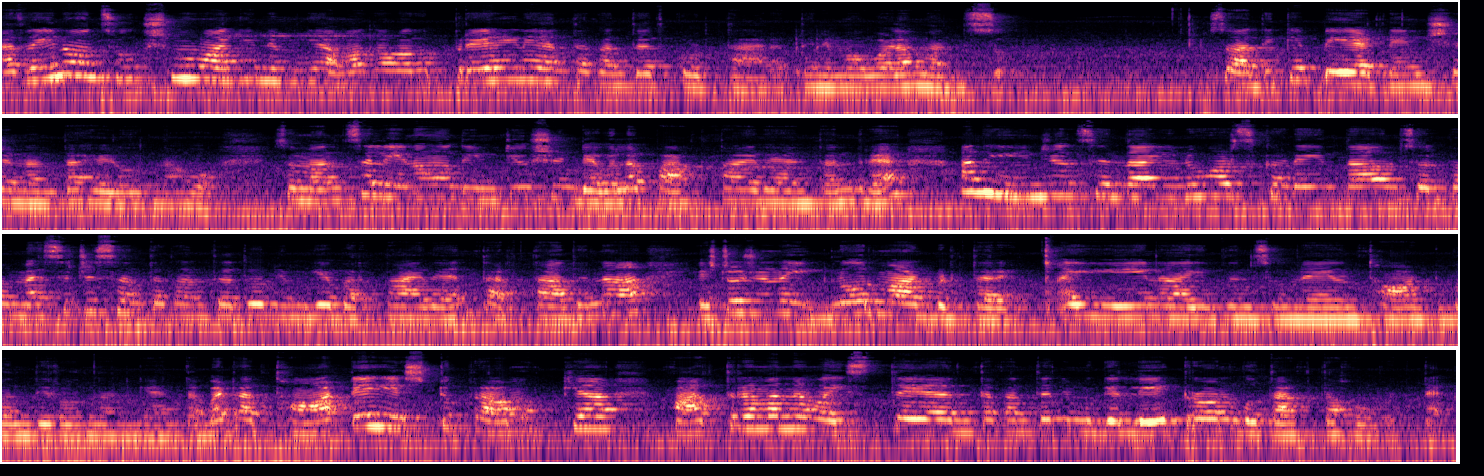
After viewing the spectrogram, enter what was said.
ಅಥವಾ ಏನೋ ಒಂದು ಸೂಕ್ಷ್ಮವಾಗಿ ನಿಮಗೆ ಅವಾಗವಾಗ ಅವಾಗ ಪ್ರೇರಣೆ ಅಂತಕ್ಕಂಥದ್ದು ಕೊಡ್ತಾ ಇರುತ್ತೆ ನಿಮ್ಮ ಒಳ ಮನಸ್ಸು. ಸೊ ಅದಕ್ಕೆ ಪೇ ಅಟೆನ್ಷನ್ ಅಂತ ಹೇಳೋದು ನಾವು. ಸೊ ಮನಸ್ಸಲ್ಲಿ ಏನೋ ಒಂದು ಇಂಟ್ಯೂಷನ್ ಡೆವಲಪ್ ಆಗ್ತಾ ಇದೆ ಅಂತಂದ್ರೆ, ಅದು ಏಂಜಲ್ಸಿಂದ ಯೂನಿವರ್ಸ್ ಕಡೆಯಿಂದ ಒಂದು ಸ್ವಲ್ಪ ಮೆಸೇಜಸ್ ಅಂತಕ್ಕಂಥದ್ದು ನಿಮಗೆ ಬರ್ತಾ ಇದೆ ಅಂತ ಅರ್ಥ. ಅದನ್ನ ಎಷ್ಟೋ ಜನ ಇಗ್ನೋರ್ ಮಾಡ್ಬಿಡ್ತಾರೆ. ಅಯ್ಯ, ಏನ ಇದನ್ನು ಸುಮ್ಮನೆ ಒಂದು ಥಾಟ್ ಬಂದಿರೋದು ನನಗೆ ಅಂತ. ಬಟ್ ಆ ಥಾಟೇ ಎಷ್ಟು ಪ್ರಾಮುಖ್ಯ ಪಾತ್ರವನ್ನ ವಹಿಸುತ್ತೆ ಅಂತಕ್ಕಂಥ ನಿಮಗೆ ಲೇಟ್ರ್ ಆನ್ ಗೊತ್ತಾಗ್ತಾ ಹೋಗುತ್ತೆ.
